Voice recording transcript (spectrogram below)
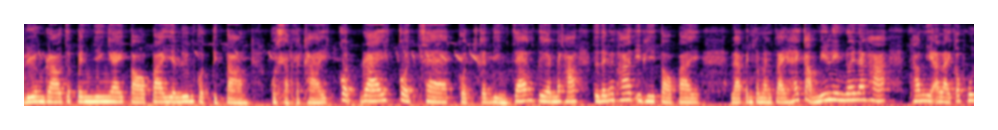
เรื่องราวจะเป็นยังไงต่อไปอย่าลืมกดติดตาม กด subscribe กดไลค์กดแชร์ กดกระดิ่งแจ้งเตือนนะคะ จะได้ไม่พลาด EP ต่อไป และเป็นกำลังใจให้กับมิลินด้วยนะคะ ถ้ามีอะไรก็พูด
